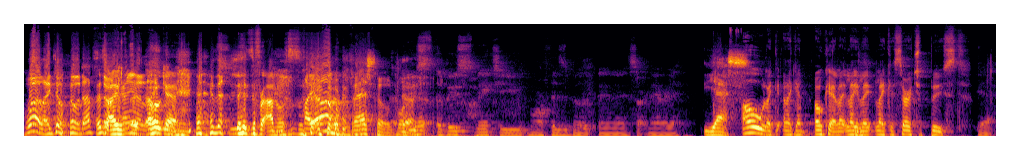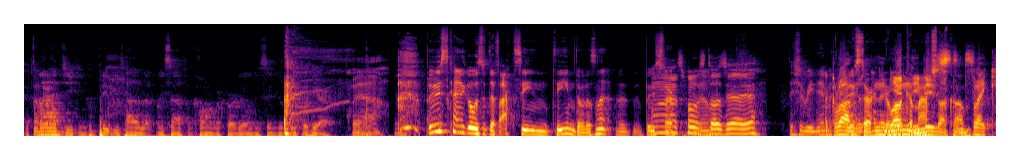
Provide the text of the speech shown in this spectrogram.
Well, I don't know. That's That's- the I- kind of like, okay. it's for adults. I am a professional, A but boost, a boost makes you more visible in a certain area. yes. Oh, like like a okay, like like like, like a search boost. Yeah, it's Okay. mad. You can completely tell that myself and Cormac are the only single people here. yeah. Boost kind of goes with the vaccine theme, though, doesn't it? Uh, Booster. I suppose you it know? does. Yeah, yeah. They should rename Like it rather- Booster. and then You're welcome, Unity Boost, Match.com. It's like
